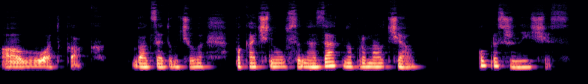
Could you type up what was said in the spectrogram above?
«А вот как!» Бак задумчиво покачнулся назад, но промолчал. Образ жены исчез.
